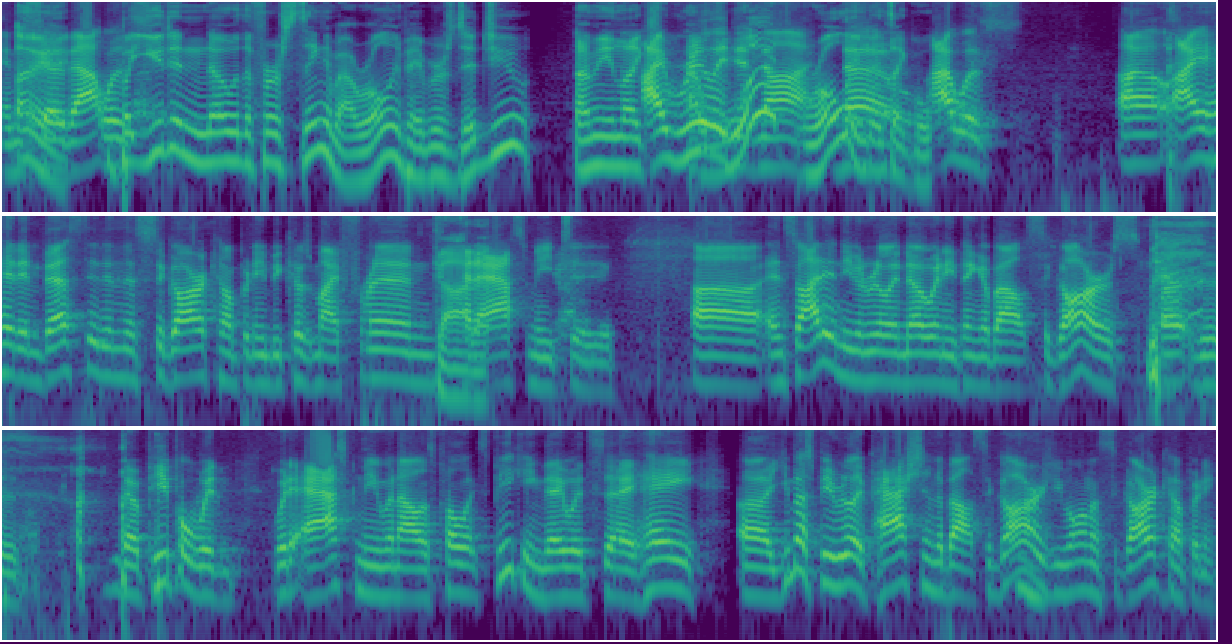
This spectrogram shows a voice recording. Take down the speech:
and okay. so that was. But you didn't know the first thing about rolling papers, did you? I mean, like I really did not. Rolling, no, it's like I was. Uh, I had invested in this cigar company because my friend Got had it. asked me to, uh, and so I didn't even really know anything about cigars. Uh, the, you know, people would would ask me when I was public speaking, they would say, Hey, uh, you must be really passionate about cigars. You own a cigar company.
